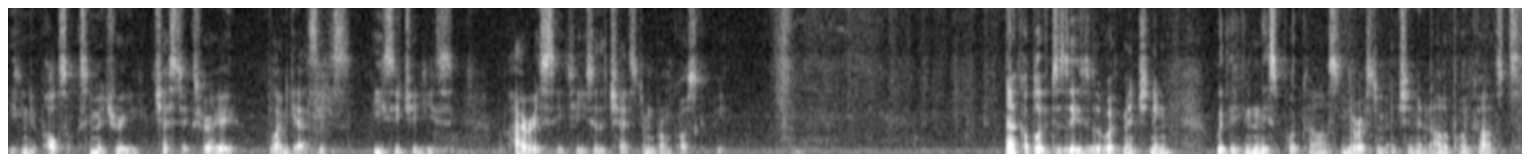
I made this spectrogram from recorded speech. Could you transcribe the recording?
you can do pulse oximetry, chest x ray, blood gases, ECGs, high res CTs of the chest, and bronchoscopy. Now, a couple of diseases are worth mentioning within this podcast, and the rest are mentioned in other podcasts.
